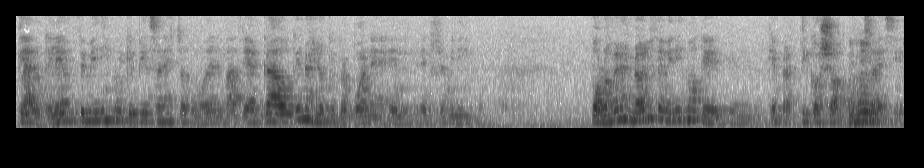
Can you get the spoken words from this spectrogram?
claro, que leen feminismo y que piensan esto como del matriarcado, que no es lo que propone el, el feminismo. Por lo menos no el feminismo que, que- que practico yo, vamos a decir.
